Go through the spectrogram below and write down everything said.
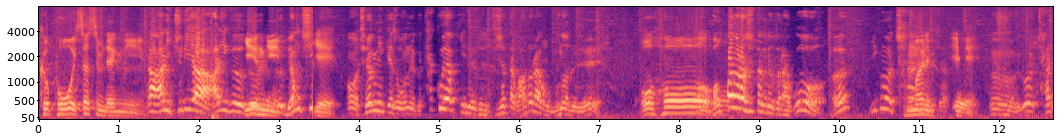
그거 보고 있었습니다 형님. 야, 아니, 줄이야. 아니, 그, 그, 예, 형님. 그 명치, 예. 어, 재형님께서 오늘 그 타코야끼를 그 드셨다고 하더라고, 문어를. 오호. 어, 먹방을 하셨다 그러더라고. 어? 이거 참. 정말 진짜. 예. 어, 이거 잘,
